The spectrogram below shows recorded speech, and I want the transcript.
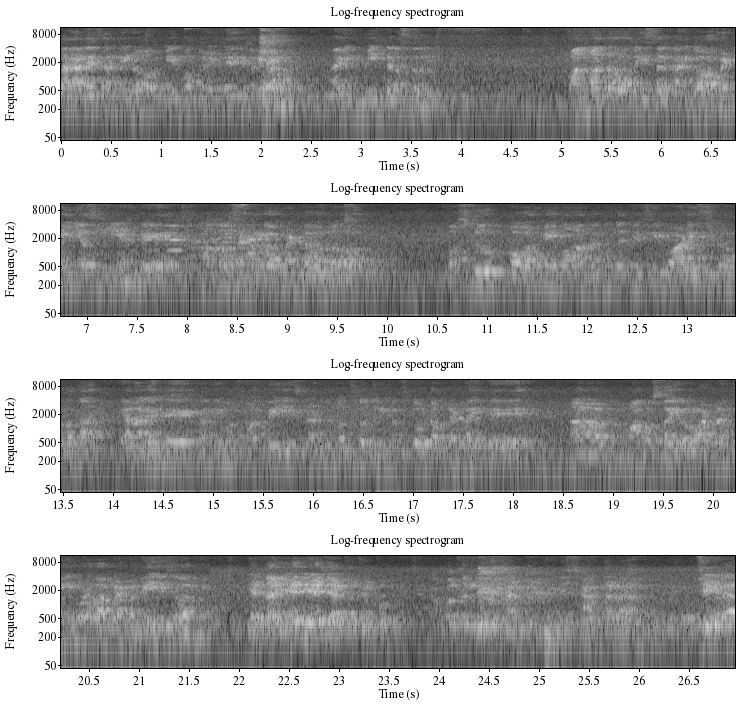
సార్ అదే సార్ నేను మీరు మొత్తం చెప్తాను అవి మీకు తెలుస్తుంది. వన్ మంత్ తర్వాత ఇస్తారు కానీ గవర్నమెంట్ ఏం చేస్తుంది అంటే మొత్తం సెంట్రల్ గవర్నమెంట్ లెవెల్లో ఫస్ట్ పవర్ మేము అంతకుముందు వచ్చేసి వాడేసిన తర్వాత ఎలాగైతే కన్స్యూమర్స్ మాకు పే చేసిన టూ మంత్స్కో త్రీ మంత్స్కో డబ్బులు ఎట్లా అయితే మాకు వస్తాయో అట్లా మేము కూడా వాళ్ళకి అట్లా పే చేసేవాళ్ళం. ఎంత ఏం చేస్తా చెప్పు. కంపల్సరీ చేస్తారా? చేయరా?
